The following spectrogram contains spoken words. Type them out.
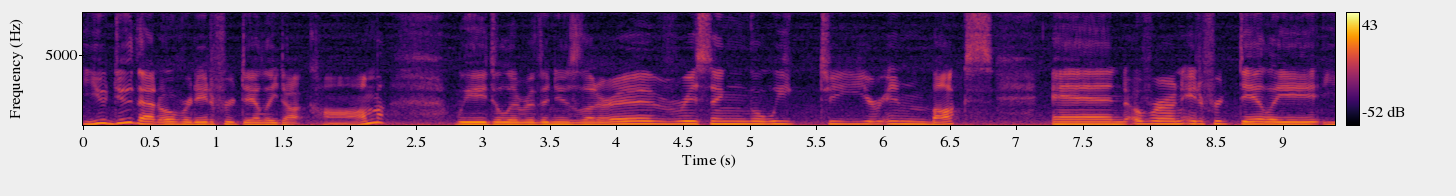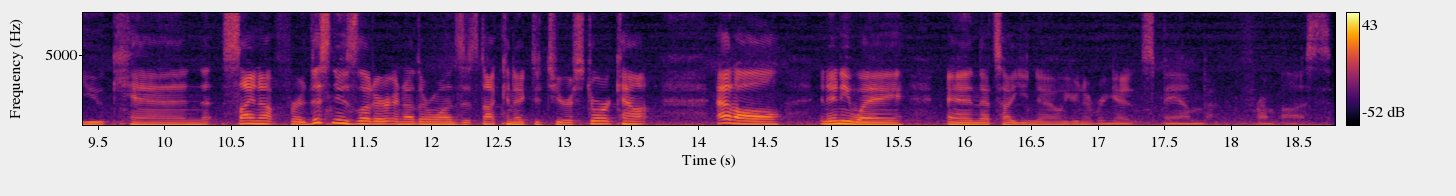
You do that over at adafruitdaily.com. We deliver the newsletter every single week to your inbox. And over on Adafruit Daily, you can sign up for this newsletter and other ones that's not connected to your store account at all in any way. And that's how you know you're never going to get spam from us.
